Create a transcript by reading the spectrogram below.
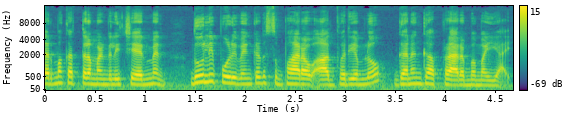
ధర్మకర్తల మండలి చైర్మన్ దూలిపూడి వెంకట సుబ్బారావు ఆధ్వర్యంలో ఘనంగా ప్రారంభమయ్యాయి.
